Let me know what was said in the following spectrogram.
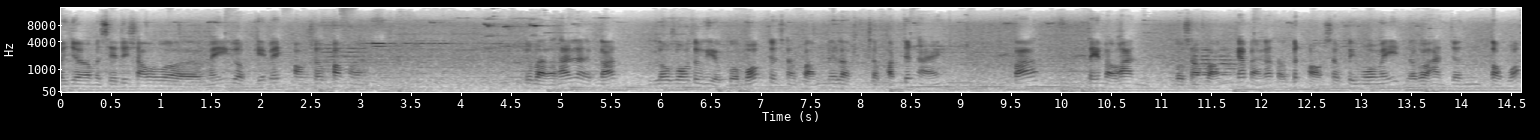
Bây giờ mình sẽ đi sâu ờ, máy gồm cái bếp con số không thôi các bạn thấy là có logo thương hiệu của Bosch trên sản phẩm, đây là sản phẩm chính hãng. Có tem bảo hành của sản phẩm, các bạn có thể kích hoạt sau khi mua máy được bảo hành trên toàn quốc.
